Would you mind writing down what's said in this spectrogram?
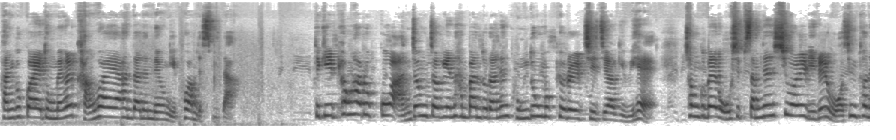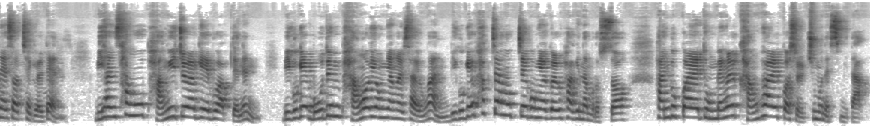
한국과의 동맹을 강화해야 한다는 내용이 포함됐습니다. 특히 평화롭고 안정적인 한반도라는 공동 목표를 지지하기 위해 1953년 10월 1일 워싱턴에서 체결된 미한 상호 방위 조약에 부합되는 미국의 모든 방어 역량을 사용한 미국의 확장 억제 공약을 확인함으로써 한국과의 동맹을 강화할 것을 주문했습니다.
